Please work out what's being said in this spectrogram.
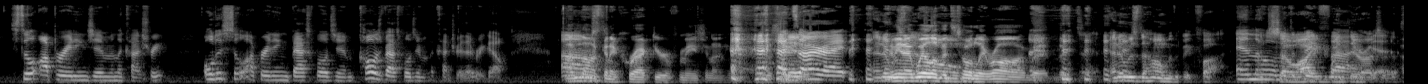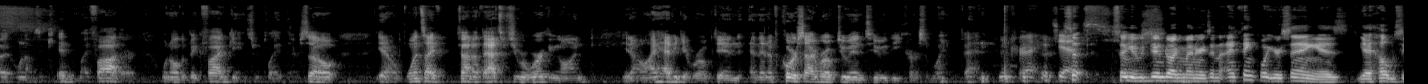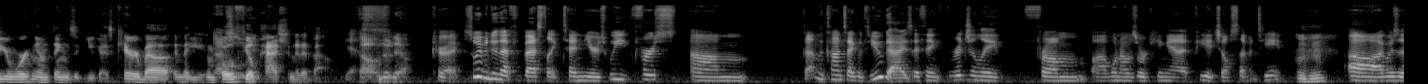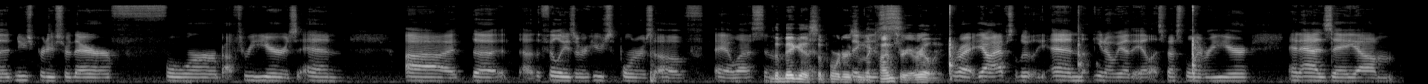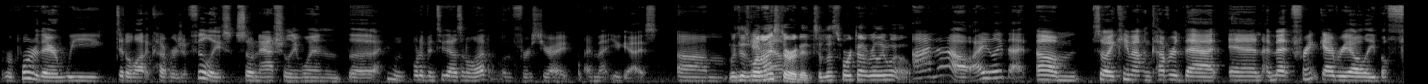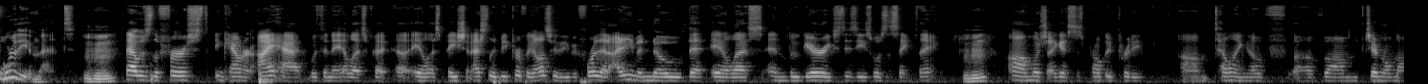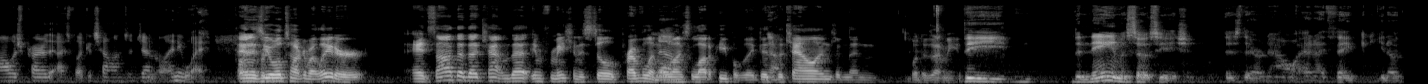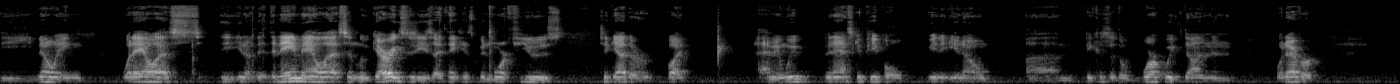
still operating gym in the country, oldest still operating basketball gym, college basketball gym in the country. There we go. I'm Um, not going to correct your information on here. That's all right. and I mean, I the will if it's totally wrong, but that's, and it was the home of the Big Five. And the home of so the I Big went Five, there as a, yes. when I was a kid with my father when all the Big Five games were played there. So you know, once I found out that's what you were working on, you know, I had to get roped in, and then of course I roped you into the Curse of William Penn. Correct. so, Yes. so you're doing documentaries, and I think what you're saying is yeah, it helps that you're working on things that you guys care about and that you can both feel passionate about. Yes. oh, no doubt. Correct. So we've been doing that for the past like ten years. We first um, got into contact with you guys. I think originally from uh, when I was working at PHL 17. Mm-hmm. Uh, I was a news producer there for about three years, and uh, the uh, the Phillies are huge supporters of ALS. And The biggest supporters in the country, really. Right. Yeah. Absolutely. And you know, we have the ALS festival every year, and as a um, reporter there, we did a lot of coverage of Phillies. So naturally, when the I think it would have been 2011 was the first year I, I met you guys, um, Which is when came I started, so this worked out really well. I know. I like that. Um, so I came out and covered that, and I met Frank Gabrielli before the event. Mm-hmm. That was the first encounter I had with an ALS uh, ALS patient. Actually, to be perfectly honest with you, before that, I didn't even know that ALS and Lou Gehrig's disease was the same thing, Mhm. um, which I guess is probably pretty um, telling of of um, general knowledge prior to the Ice Bucket Challenge in general. Anyway, And as you will talk about later, it's not that that, cha- that information is still prevalent No. amongst a lot of people. They did No. the challenge, and then what does that mean? the the name association is there now, and I think you know the knowing what ALS, you know, the, the name ALS and Lou Gehrig's disease, I think has been more fused together. But I mean, we've been asking people, you you know, um, because of the work we've done and whatever.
